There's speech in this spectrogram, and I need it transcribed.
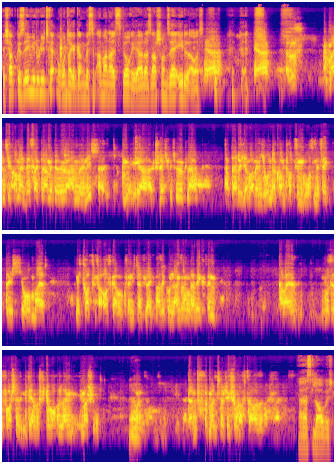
Ich habe gesehen, wie du die Treppen runtergegangen bist in Amanals Story, ja, das sah schon sehr edel aus. Ja, ja, also es, manche kommen besser klar mit der Höhe, andere nicht. Ich komme eher schlecht mit Höhe klar, habe dadurch aber, wenn ich runterkomme, trotzdem einen großen Effekt, weil ich hier oben halt mich trotzdem verausgabe, auch wenn ich dann vielleicht ein paar Sekunden langsam unterwegs bin. Aber ich muss dir vorstellen, es geht ja einfach vier Wochen lang immer schlecht. Ja. Und dann freut man sich natürlich schon auf zu Hause. Ja, das glaube ich.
